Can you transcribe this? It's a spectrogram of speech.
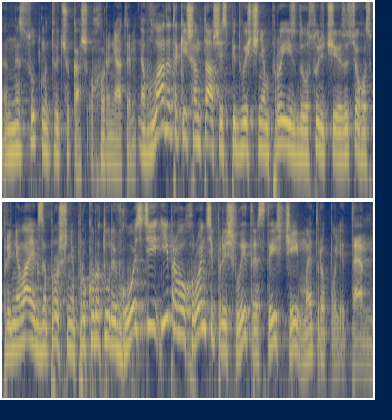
Не суд Медведчука ж охороняти. Влада такий шантаж із підвищенням проїзду приїзду, судячи з усього, сприйняла як запрошення прокуратури в гості, і правоохоронці прийшли трясти ще й метрополітен.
